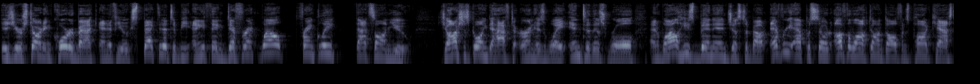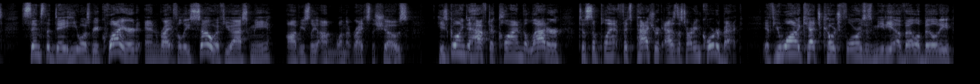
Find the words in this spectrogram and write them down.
is your starting quarterback. And if you expected it to be anything different, well, frankly, that's on you. Josh is going to have to earn his way into this role. And while he's been in just about every episode of the Locked On Dolphins podcast since the day he was required, and rightfully so, if you ask me, obviously, I'm one that writes the shows, he's going to have to climb the ladder to supplant Fitzpatrick as the starting quarterback. If you want to catch Coach Flores' media availability,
